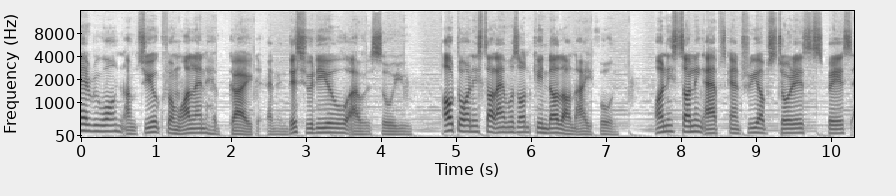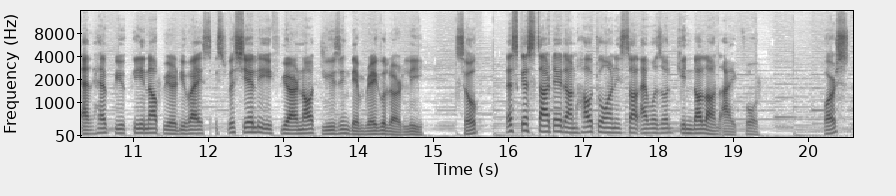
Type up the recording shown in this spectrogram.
everyone, I'm Suyuk from Online Help Guide and in this video I will show you how to uninstall Amazon Kindle on iPhone. Uninstalling apps can free up storage space and help you clean up your device especially if you are not using them regularly. So let's get started on how to uninstall Amazon Kindle on iPhone. First,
